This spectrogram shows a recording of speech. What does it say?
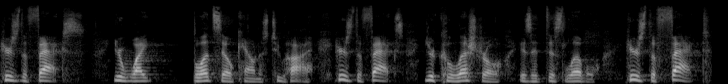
Here's the facts, your white blood cell count is too high. Here's the facts your cholesterol is at this level. Here's the fact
